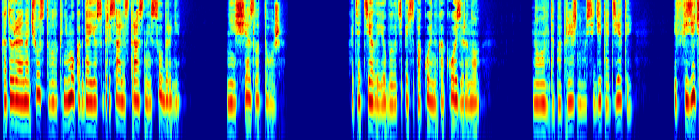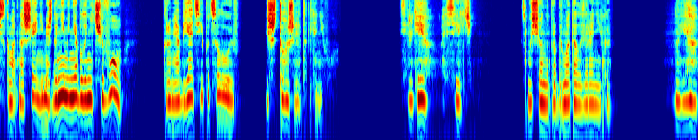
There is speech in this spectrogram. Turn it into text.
которую она чувствовала к нему, когда ее сотрясали страстные судороги, не исчезла тоже. Хотя тело ее было теперь спокойно, как озеро, но... Но он-то по-прежнему сидит одетый, и в физическом отношении между ними не было ничего, кроме объятий и поцелуев. И что же это для него? Сергей Васильевич, смущенно пробормотала Вероника. Но я...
